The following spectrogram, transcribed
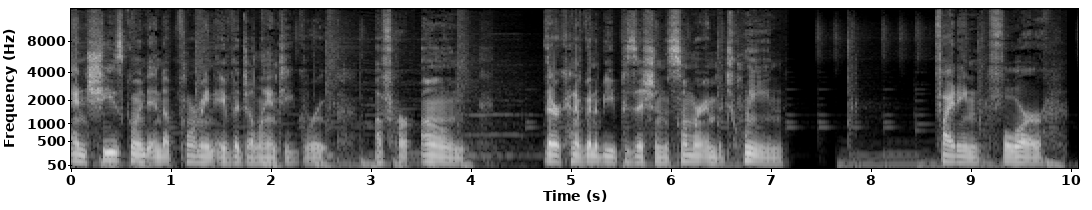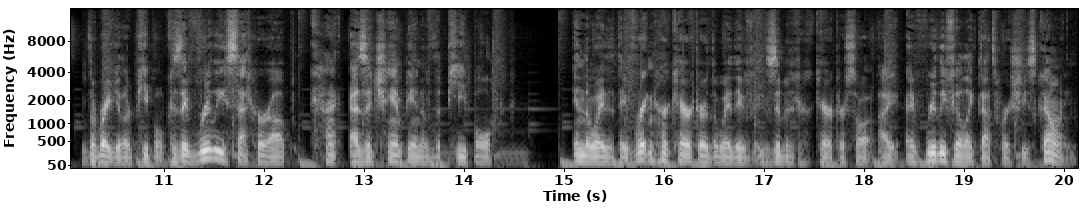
and she's going to end up forming a vigilante group of her own that are kind of going to be positioned somewhere in between fighting for the regular people because they've really set her up as a champion of the people in the way that they've written her character, the way they've exhibited her character. So I, I really feel like that's where she's going.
